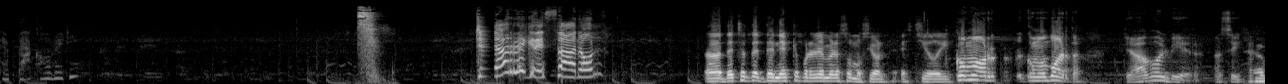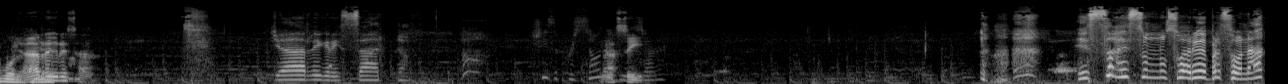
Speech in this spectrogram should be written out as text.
They're back already? ¿Ya regresaron? Ah, de hecho, te, tenías que ponerle menos emoción. Es chido y... Como, como muerta. Ya volvieron. Así. Ya Ya, volvieron. regresaron. Ya regresaron. She's a persona Así. ¿Eso es un usuario de persona?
